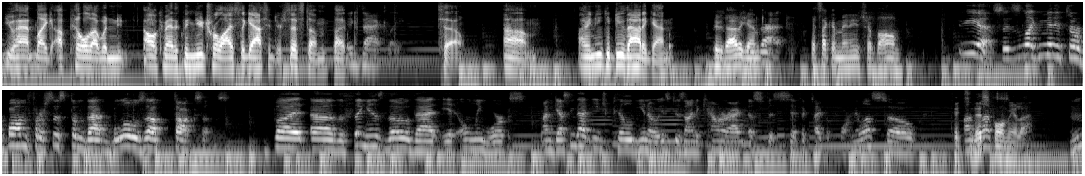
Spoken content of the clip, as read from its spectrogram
you had like a pill that would ne- automatically neutralize the gas in your system. But Exactly. so, um, I mean, you could do that again. Do that again. That. It's like a miniature bomb. Yes, it's like miniature bomb for system that blows up toxins. But uh, the thing is, though, that it only works. I'm guessing that each pill, you know, is designed to counteract a specific type of formula. So, It's this formula. Hmm?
